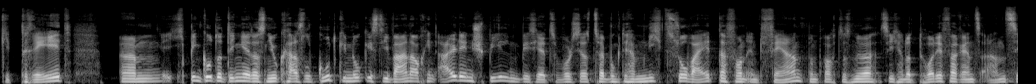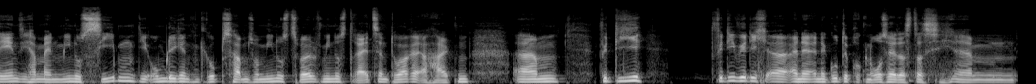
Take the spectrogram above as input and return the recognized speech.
gedreht. Ähm, ich bin guter Dinge, dass Newcastle gut genug ist. Die waren auch in all den Spielen bis jetzt, obwohl sie erst zwei Punkte haben, nicht so weit davon entfernt. Man braucht das nur sich an der Tordifferenz ansehen. Sie haben ein Minus sieben. Die umliegenden Clubs haben so minus zwölf, minus 13 Tore erhalten. Ähm, für die, für die würde ich äh, eine, eine gute Prognose, dass das ähm,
